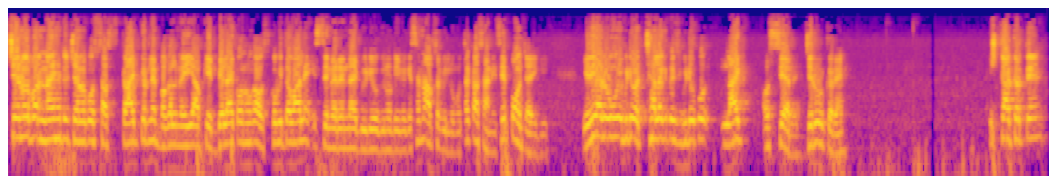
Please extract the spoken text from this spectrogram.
चैनल पर नए हैं तो चैनल को सब्सक्राइब कर लें। बगल में ही आपके बेल आइकन होगा, उसको भी दबा लें। इससे मेरे नए वीडियो की नोटिफिकेशन आप सभी लोगों तक आसानी से पहुँच जाएगी। यदि आप लोगों को वीडियो अच्छा लगे तो इस वीडियो को लाइक और शेयर ज़रूर करें। स्टार्ट करते हैं।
